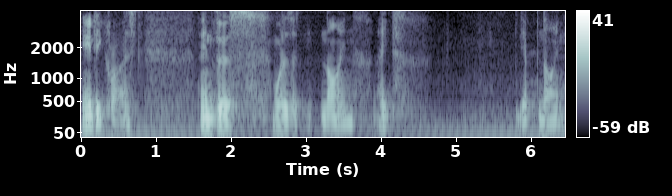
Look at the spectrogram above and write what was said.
Antichrist in verse, what is it, 9, 8? Yep, 9.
